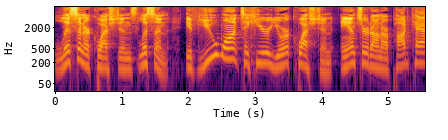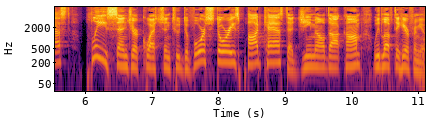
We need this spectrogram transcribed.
listener questions. Listen, if you want to hear your question answered on our podcast, please send your question to divorce stories podcast at gmail.com. We'd love to hear from you.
